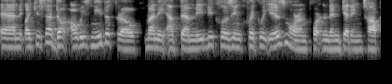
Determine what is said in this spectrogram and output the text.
And like you said, don't always need to throw money at them. Maybe closing quickly is more important than getting top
